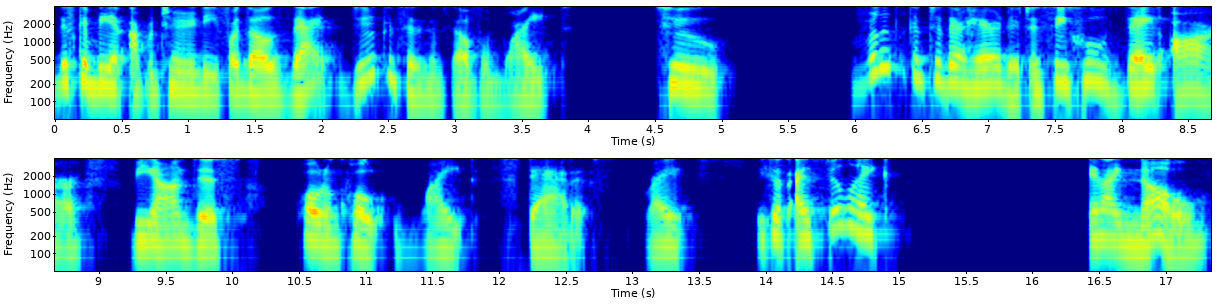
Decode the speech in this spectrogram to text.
this could be an opportunity for those that do consider themselves white to really look into their heritage and see who they are beyond this quote unquote white status, right? Because I feel like, and I know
